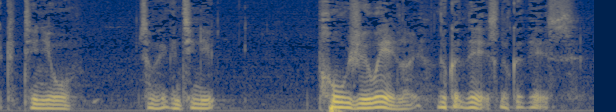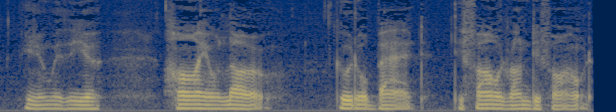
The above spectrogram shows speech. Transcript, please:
a continual, something that continue, pulls you in, like, look at this, look at this. You know, whether you're high or low, good or bad, defiled or undefiled.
